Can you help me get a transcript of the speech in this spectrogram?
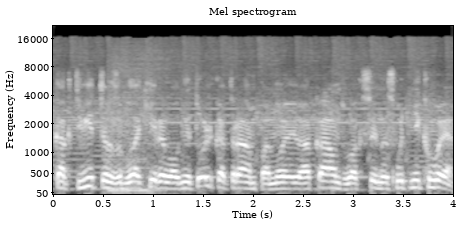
как Твиттер заблокировал не только Трампа, но и аккаунт вакцины «Спутник В».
